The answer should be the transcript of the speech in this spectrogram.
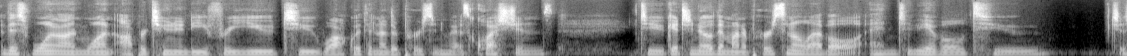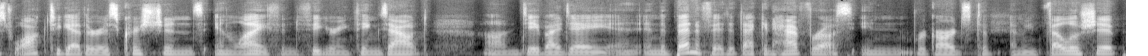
this one on one opportunity for you to walk with another person who has questions, to get to know them on a personal level, and to be able to just walk together as Christians in life and figuring things out um, day by day, and, and the benefit that that can have for us in regards to, I mean, fellowship,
